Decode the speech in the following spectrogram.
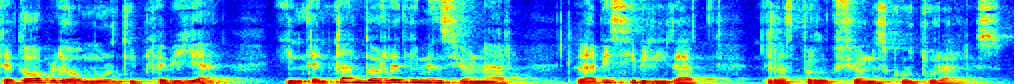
de doble o múltiple vía, intentando redimensionar la visibilidad de las producciones culturales.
